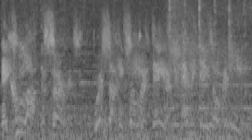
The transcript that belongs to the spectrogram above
They cool off the servers. We're sucking so much data, everything's overheating.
